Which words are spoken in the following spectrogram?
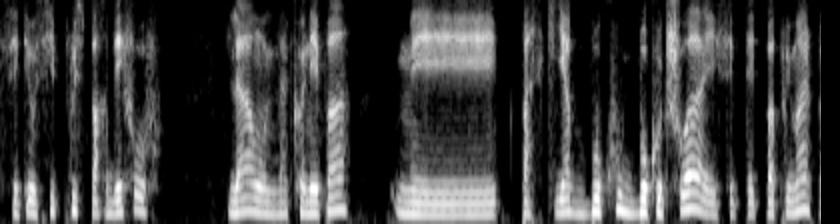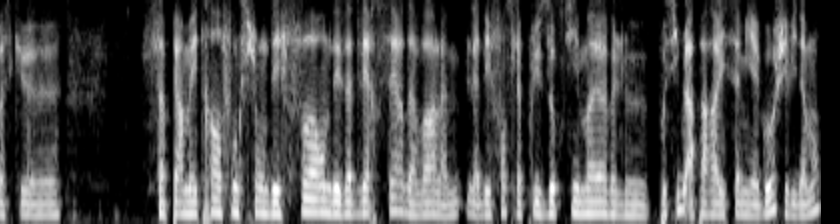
c'était aussi plus par défaut. Là, on ne la connaît pas, mais parce qu'il y a beaucoup, beaucoup de choix, et c'est peut-être pas plus mal, parce que ça permettra en fonction des formes des adversaires d'avoir la, défense la plus optimale possible, à part Alessami à gauche, évidemment.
